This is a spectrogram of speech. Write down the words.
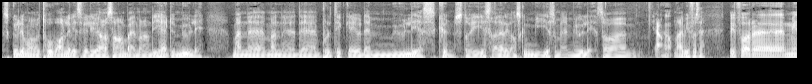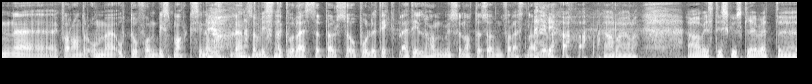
skulle man jo tro vanligvis ville gjøre samarbeid, men de er helt umulig. Men, eh, men eh, det, politikk er jo det muliges kunst, og i Israel er det ganske mye som er mulig. Så eh, ja, Ja. nei, vi får se. Vi får uh, minne hverandre om Otto von Bismarck sine ord. Den som visste nettopp. hvordan pølse og politikk ble til. Han misser nattesøvn for resten av livet. Ja da, ja da. Ja, Hvis de skulle skrevet uh,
